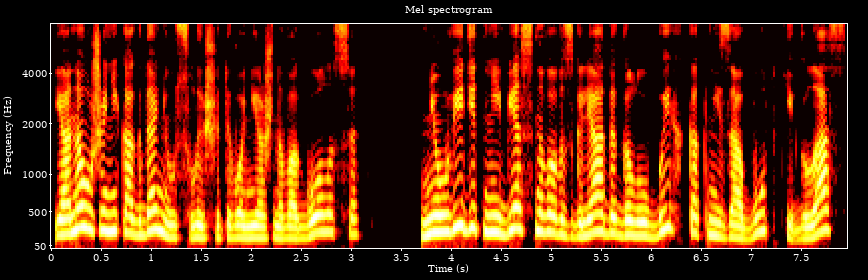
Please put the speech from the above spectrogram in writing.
и она уже никогда не услышит его нежного голоса, не увидит небесного взгляда голубых, как незабудки, глаз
